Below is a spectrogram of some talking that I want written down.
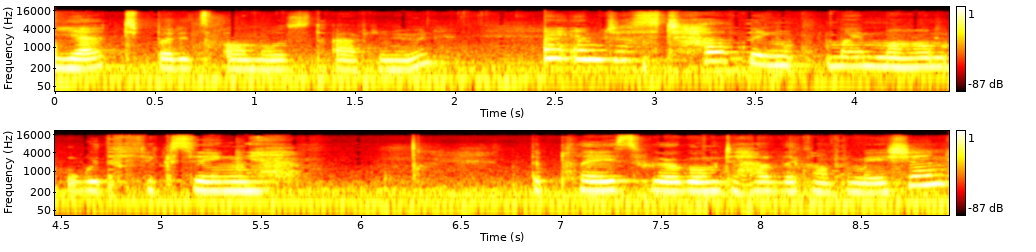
yet, but it's almost afternoon. I am just helping my mom with fixing the place we are going to have the confirmation.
